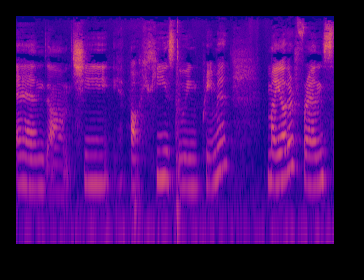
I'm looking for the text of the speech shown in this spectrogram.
And um, she uh, he is doing pre-med. My other friends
